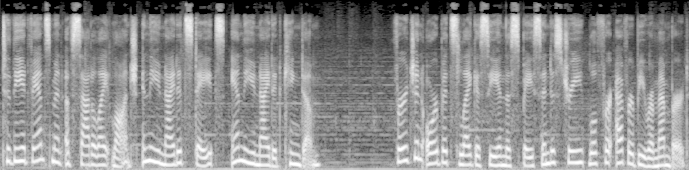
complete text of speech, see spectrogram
to the advancement of satellite launch in the United States and the United Kingdom. Virgin Orbit's legacy in the space industry will forever be remembered.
